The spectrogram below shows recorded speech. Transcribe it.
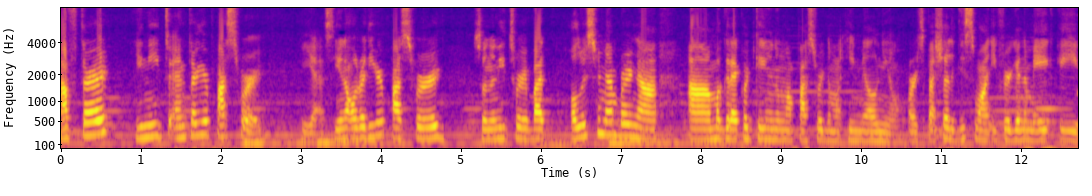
After, you need to enter your password. Yes, you know already your password. So, no need to worry. But, always remember na uh, mag-record kayo ng mga password ng mga email nyo. Or especially this one, if you're gonna make a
